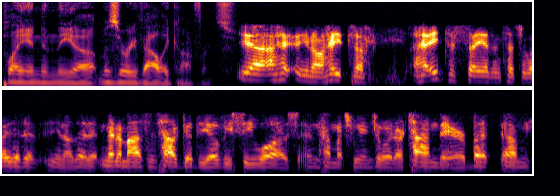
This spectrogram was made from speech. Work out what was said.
playing in the uh, Missouri Valley Conference? Yeah, I, you know, I hate to, I hate to say it in such a way that it, you know, that it minimizes how good the OVC was and how much we enjoyed our time there. But um,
